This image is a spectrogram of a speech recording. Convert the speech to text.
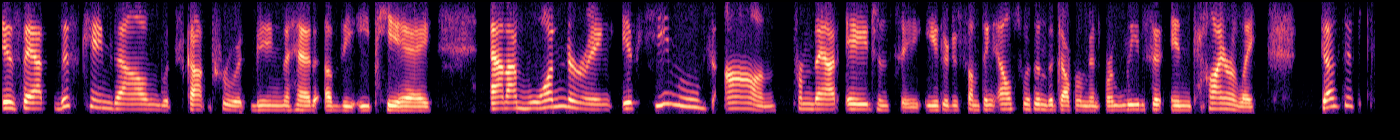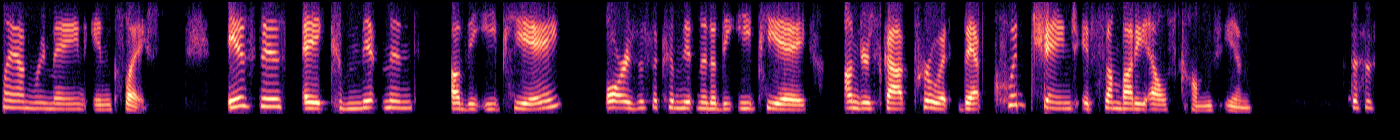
is that this came down with Scott Pruitt being the head of the EPA. And I'm wondering if he moves on from that agency, either to something else within the government or leaves it entirely, does this plan remain in place? Is this a commitment of the EPA or is this a commitment of the EPA under Scott Pruitt that could change if somebody else comes in? This is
